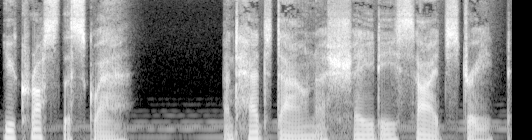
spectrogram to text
you cross the square and head down a shady side street.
